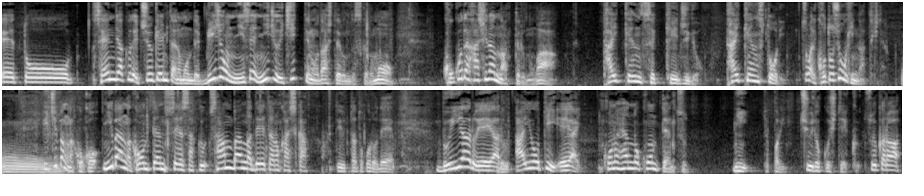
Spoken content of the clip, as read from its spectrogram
えっ、と、戦略で中継みたいなもんで、ビジョン2021っていうのを出してるんですけども、ここで柱になってるのが、体験設計事業、体験ストーリー。つまり、こと商品になってきてる。1番がここ、2番がコンテンツ制作、3番がデータの可視化っていったところで、VR、AR、IoT、AI、この辺のコンテンツに、やっぱり注力していく。それから、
